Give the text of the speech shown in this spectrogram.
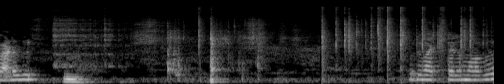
കടുക്. ഒരു വറ്റൽമുളക്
